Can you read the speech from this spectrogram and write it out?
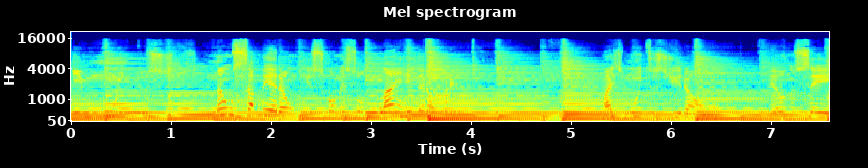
E muitos não saberão que isso começou lá em Ribeirão Preto. Mas muitos dirão: Eu não sei,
